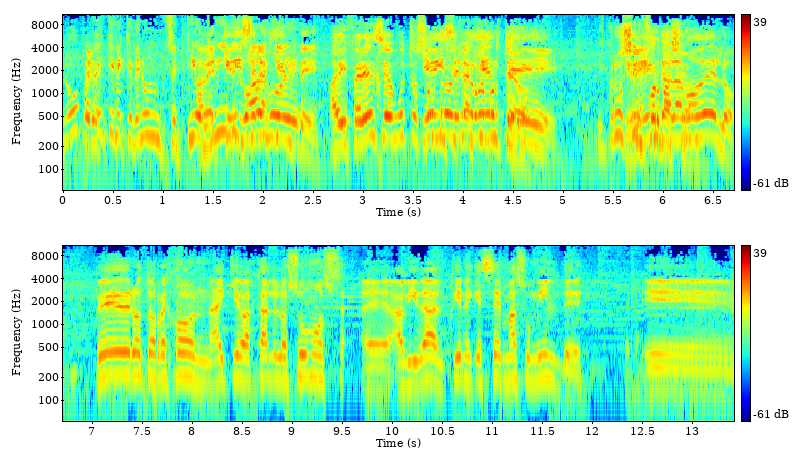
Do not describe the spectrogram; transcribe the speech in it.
No, pero También es- tienes que tener un sentido a ver, ¿qué crítico, dice la de- gente? A diferencia de muchos ¿Qué otros, dice yo la reporteo. gente? Y cruce que venga información. la modelo. Pedro Torrejón, hay que bajarle los humos eh, a Vidal, tiene que ser más humilde. Eh,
